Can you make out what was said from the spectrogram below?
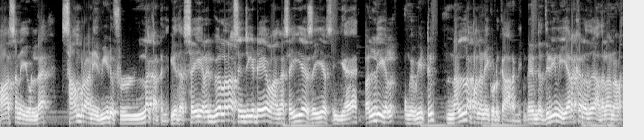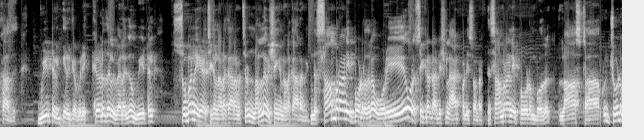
வாசனை உள்ள சாம்பிராணி வீடு ஃபுல்லாக காட்டுங்க. இதை செய் ரெகுலராக செஞ்சுக்கிட்டே வாங்க. செய்ய செய்ய செய்ய பள்ளிகள் உங்கள் வீட்டில் நல்ல பலனை கொடுக்க ஆரம்பிக்கும். இந்த திடீர்னு இறக்கிறது அதெல்லாம் நடக்காது. வீட்டில் இருக்கக்கூடிய கெடுதல் விலகும் வீட்டில் சுப நிகழ்ச்சிகள் நடக்க ஆரம்பிச்சிடும் நல்ல விஷயங்கள் நடக்க ஆரம்பிக்கும். இந்த சாம்பிராணி போடுறதுல ஒரே ஒரு சீக்ரெட் அடிஷனல் ஆட் பண்ணி சொல்றேன். இந்த சாம்பிராணி போடும்போது லாஸ்டா கொஞ்சோண்டு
